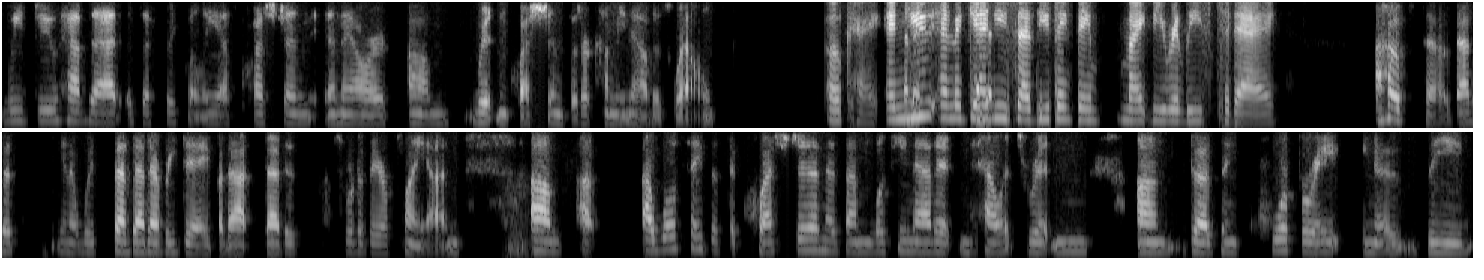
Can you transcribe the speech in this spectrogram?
we do have that as a frequently asked question in our um, written questions that are coming out as well. Okay, and, and you it, and again, and you said you think they might be released today. I hope so. That is, you know, we've said that every day, but that that is sort of their plan. Um, I, I will say that the question, as I'm looking at it and how it's written, um, does incorporate, you know, the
